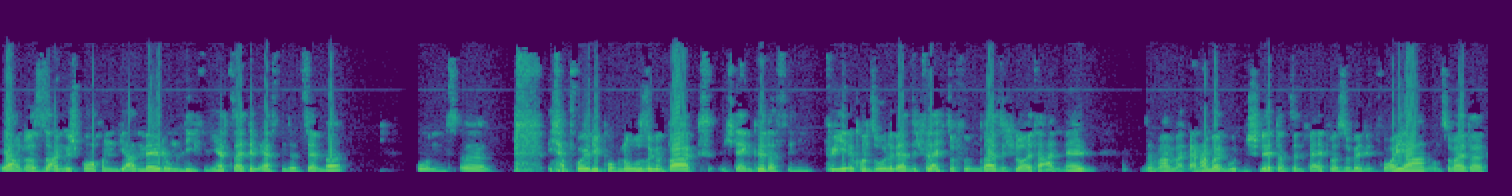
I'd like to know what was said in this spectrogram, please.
Ja, und du hast es angesprochen, die Anmeldungen liefen jetzt seit dem 1. Dezember. Und äh, ich habe vorher die Prognose gewagt. Ich denke, dass in, für jede Konsole werden sich vielleicht so 35 Leute anmelden. Dann haben, wir, dann haben wir einen guten Schnitt, dann sind wir etwas über den Vorjahren und so weiter.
